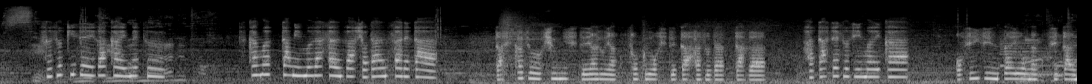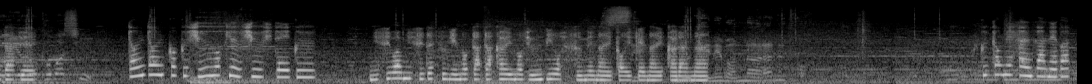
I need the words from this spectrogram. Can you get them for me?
鈴木勢が壊滅。捕まった三村さんが処断された。確か上手にしてやる約束をしてたはずだったが、果たせずじまいか。惜しい人材をなくしたんだぜ。どんどん国州も吸収していく。西は西で次の戦いの準備を進めないといけないからな。福留さんが粘って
